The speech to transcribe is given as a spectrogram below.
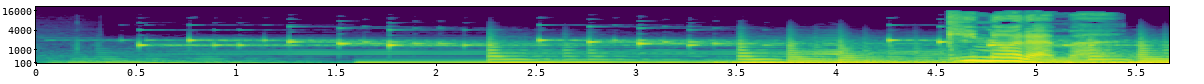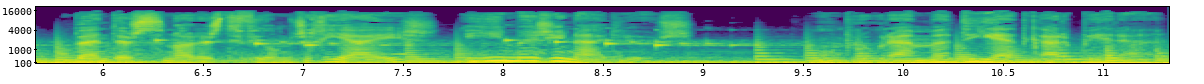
Kinorama Bandas sonoras de filmes reais e imaginários. Um programa de Edgar Pera.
